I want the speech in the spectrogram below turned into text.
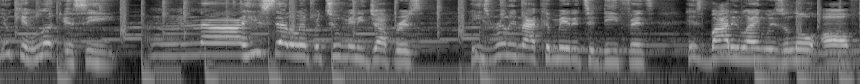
you can look and see, nah, he's settling for too many jumpers. He's really not committed to defense. His body language is a little off.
